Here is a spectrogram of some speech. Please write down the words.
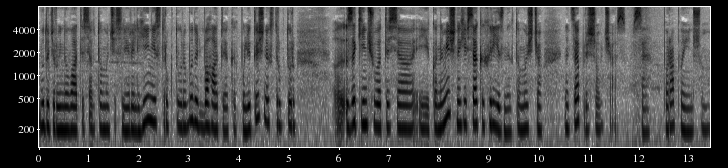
будуть руйнуватися, в тому числі релігійні структури, будуть багато яких політичних структур закінчуватися, і економічних, і всяких різних, тому що на це прийшов час. Все, пора по-іншому.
